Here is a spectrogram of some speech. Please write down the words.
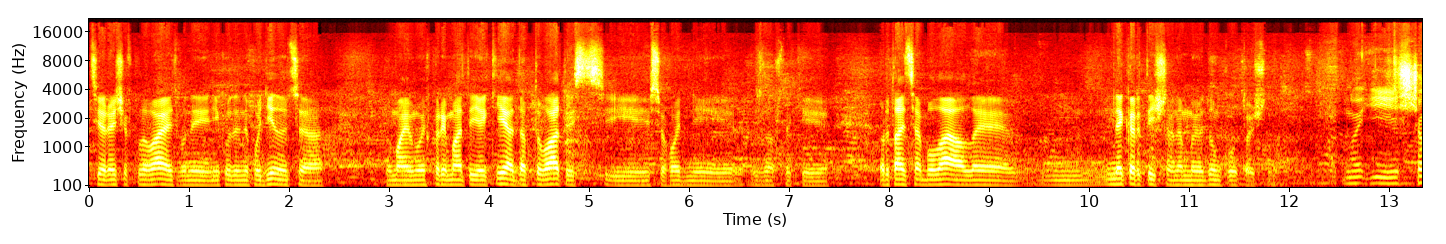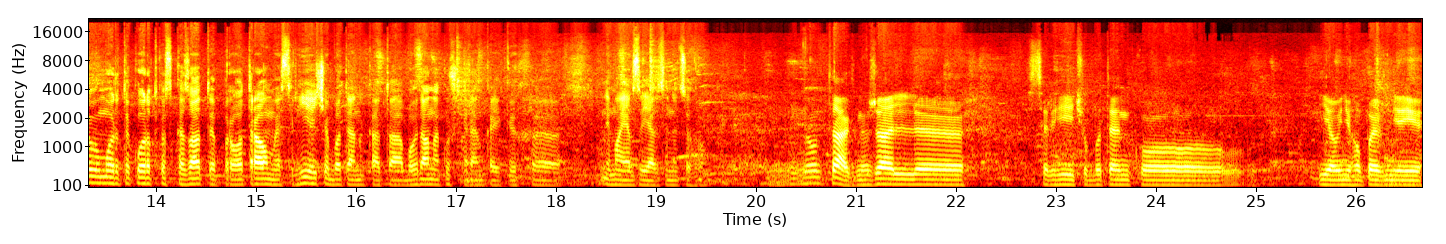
ці речі впливають, вони нікуди не подінуться. Ми маємо їх приймати як є, адаптуватись. І сьогодні знову ж таки ротація була, але не критична, на мою думку, точно. Ну і що ви можете коротко сказати про травми Сергія Чеботенка та Богдана Кушніренка, яких е, немає в заявці на цю гру? Ну так, на жаль, е, Сергій Чоботенко є у нього певні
